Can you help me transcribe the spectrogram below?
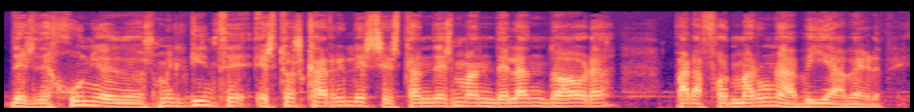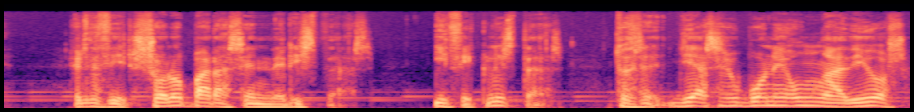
Desde junio de 2015, estos carriles se están desmantelando ahora para formar una vía verde es decir, solo para senderistas y ciclistas. Entonces ya se supone un adiós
